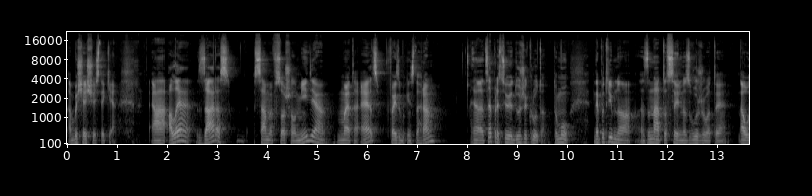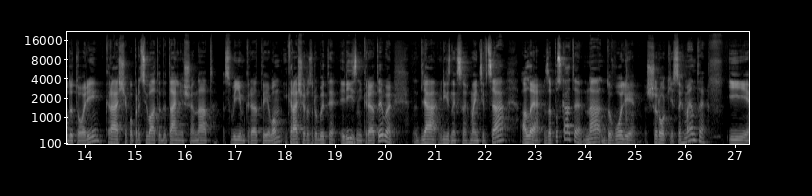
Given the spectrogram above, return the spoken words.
або ще щось таке. Але зараз саме в social media, Meta Ads, Facebook, Instagram, е, це працює дуже круто. Тому не потрібно занадто сильно звужувати аудиторії, краще попрацювати детальніше над своїм креативом і краще розробити різні креативи для різних сегментів ЦА, але запускати на доволі широкі сегменти. І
